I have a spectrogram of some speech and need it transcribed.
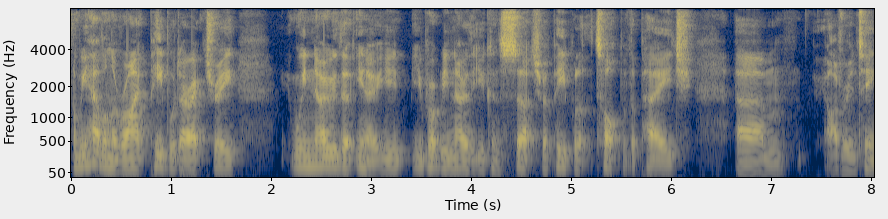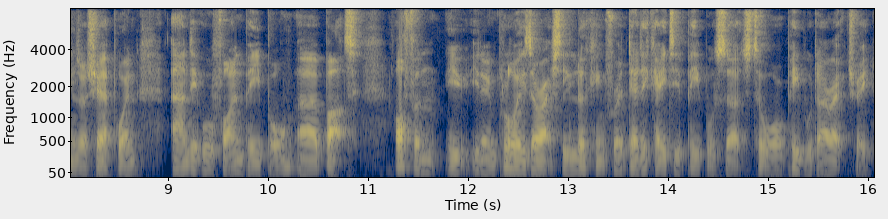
And we have on the right people directory. We know that you know you, you probably know that you can search for people at the top of the page. Um, either in Teams or SharePoint, and it will find people. Uh, but often, you, you know, employees are actually looking for a dedicated people search tool or people directory,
